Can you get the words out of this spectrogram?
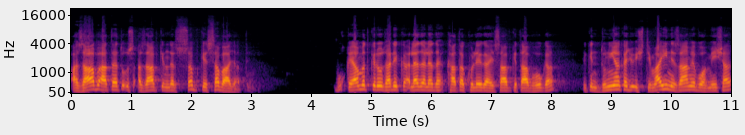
عذاب آتا ہے تو اس عذاب کے اندر سب کے سب آ جاتے ہیں۔ وہ قیامت کے روز ہر ایک علیحدہ علیحدہ کھاتا کھلے گا، حساب کتاب ہوگا، لیکن دنیا کا جو اجتماعی نظام ہے وہ ہمیشہ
